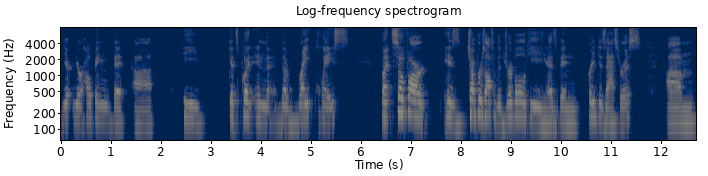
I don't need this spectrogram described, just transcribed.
you're, you're, hoping that uh, he gets put in the, the right place. But so far, his jumpers off of the dribble, he has been pretty disastrous. Um,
